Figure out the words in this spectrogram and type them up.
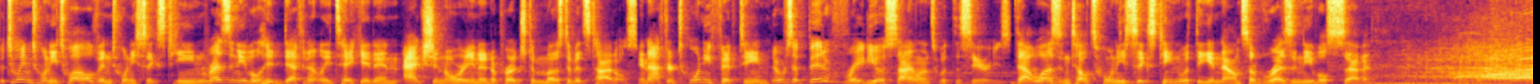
Between 2012 and 2016, Resident Evil had definitely taken an action-oriented approach to most of its titles, and after 2015, there was a bit of radio silence with the series. That was until 2016 with the announce of Resident Evil 7. Amém.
